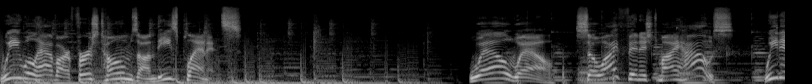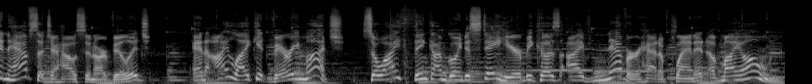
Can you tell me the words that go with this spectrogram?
We will have our first homes on these planets. Well, well, so I finished my house. We didn't have such a house in our village, and I like it very much. So I think I'm going to stay here because I've never had a planet of my own.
